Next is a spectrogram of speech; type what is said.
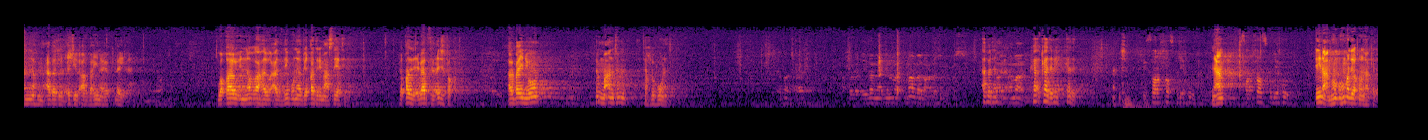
أنهم عبدوا العجل أربعين ليلة. وقالوا إن الله يعذبنا بقدر معصيتنا بقدر عبادة العجل فقط. أربعين يوم ثم أنتم تخلفون. ابدا. ك- كذب كذب ما في شيء. صار خاص باليهود. نعم. صار خاص باليهود. إي نعم هم هم اللي يقولون هكذا.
